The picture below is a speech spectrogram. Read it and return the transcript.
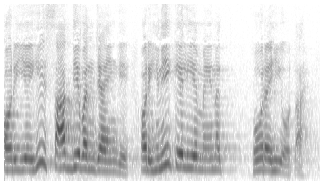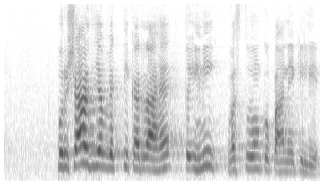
और ये ही साध्य बन जाएँगे और इन्हीं के लिए मेहनत हो रही होता है। पुरुषार्थ जब व्यक्ति कर रहा है तो इन्हीं वस्तुओं को पाने के लिए,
